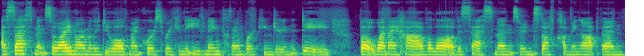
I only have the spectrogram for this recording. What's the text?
assessment. So I normally do all of my coursework in the evening because I'm working during the day. But when I have a lot of assessments and stuff coming up, then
